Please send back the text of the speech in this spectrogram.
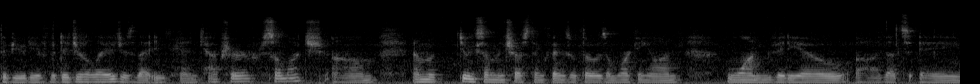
the beauty of the digital age is that you can capture so much. Um, I'm doing some interesting things with those. I'm working on one video uh, that's a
